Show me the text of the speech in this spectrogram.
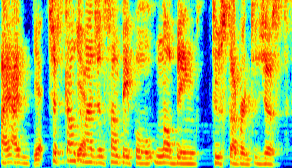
I, I yeah. just can't yeah. imagine some people not being too stubborn to just.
